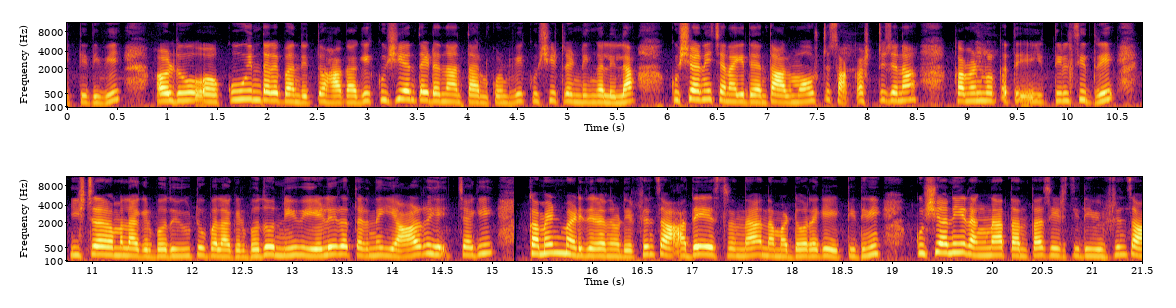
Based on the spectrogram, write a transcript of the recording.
ಇಟ್ಟಿದ್ದೀವಿ ಅವಳದು ಕೂವಿಂದಲೇ ಬಂದಿತ್ತು. ಹಾಗಾಗಿ ಖುಷಿ ಅಂತ ಇಡೋಣ ಅಂತ ಅಂದ್ಕೊಂಡ್ವಿ ಖುಷಿ ಟ್ರೆಂಡಿಂಗಲ್ಲಿಲ್ಲ ಕುಶಾನಿ ಚೆನ್ನಾಗಿದೆ ಅಂತ ಆಲ್ಮೋಸ್ಟ್ ಸಾಕಷ್ಟು ಜನ ಕಮೆಂಟ್ ಮೂಲಕ ತಿಳಿಸಿದ್ರಿ. ಇನ್ಸ್ಟಾಗ್ರಾಮಲ್ಲಿ ಆಗಿರ್ಬೋದು ಯೂಟ್ಯೂಬಲ್ಲಿ ಆಗಿರ್ಬೋದು, ನೀವು ಹೇಳಿರೋ ಥರನೇ ಯಾರು ಹೆಚ್ಚಾಗಿ ಕಮೆಂಟ್ ಮಾಡಿದ್ದೀರಾ ನೋಡಿ ಫ್ರೆಂಡ್ಸ್ ಅದೇ ಹೆಸರನ್ನು ನಮ್ಮ ಡೋರಾಗೆ ಇಟ್ಟಿದ್ದೀನಿ. ಕುಶಾನಿ ರಂಗನಾಥ್ ಅಂತ ಸೇರಿಸಿದ್ದೀವಿ ಫ್ರೆಂಡ್ಸ್ ಆ,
